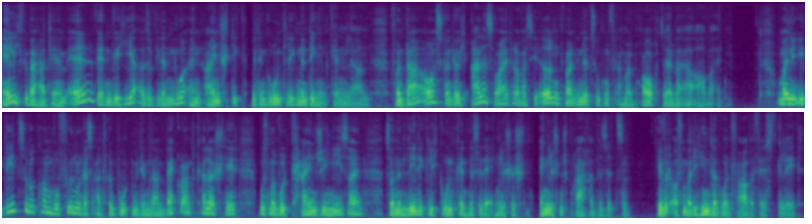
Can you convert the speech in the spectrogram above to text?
Ähnlich wie bei HTML werden wir hier also wieder nur einen Einstieg mit den grundlegenden Dingen kennenlernen. Von da aus könnt ihr euch alles weitere, was ihr irgendwann in der Zukunft einmal braucht, selber erarbeiten. Um eine Idee zu bekommen, wofür nun das Attribut mit dem Namen Background Color steht, muss man wohl kein Genie sein, sondern lediglich Grundkenntnisse der englischen Sprache besitzen. Hier wird offenbar die Hintergrundfarbe festgelegt.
